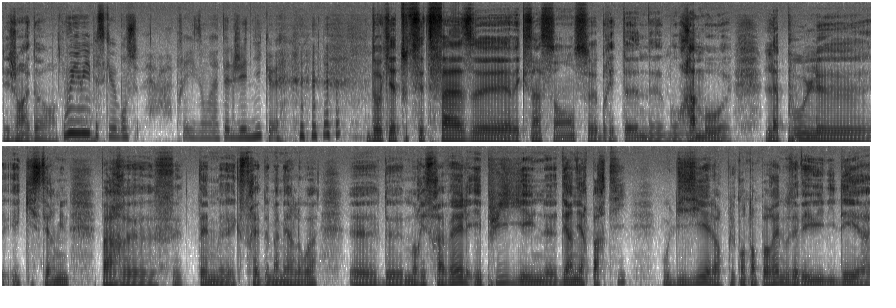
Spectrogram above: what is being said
les gens adorent. Hein. Oui, oui, parce que bon, après ils ont un tel génie que. Donc il y a toute cette phase euh, avec Saint-Saëns, Breton, bon Rameau, la poule, et qui se termine par ce thème extrait de Ma mère loi de Maurice Ravel. Et puis il y a une dernière partie vous le disiez, alors plus contemporaine, vous avez eu l'idée, euh,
